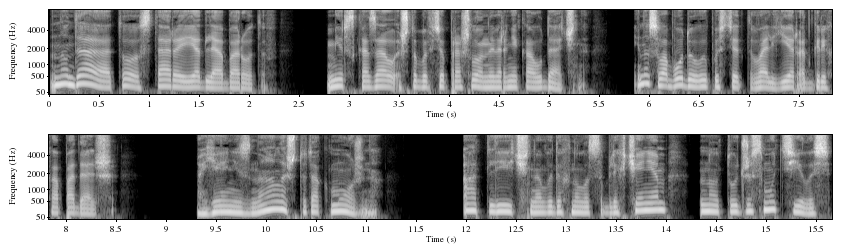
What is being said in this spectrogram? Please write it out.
Ну да, а то старая я для оборотов. Мир сказал, чтобы все прошло наверняка удачно. И на свободу выпустят вольер от греха подальше. А я и не знала, что так можно. Отлично, выдохнула с облегчением, но тут же смутилась.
